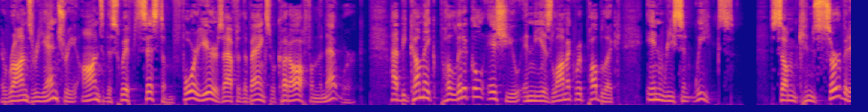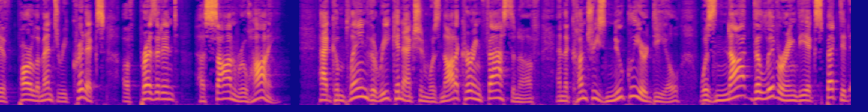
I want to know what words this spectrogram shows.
Iran's reentry onto the SWIFT system four years after the banks were cut off from the network had become a political issue in the Islamic Republic in recent weeks. Some conservative parliamentary critics of President Hassan Rouhani had complained the reconnection was not occurring fast enough and the country's nuclear deal was not delivering the expected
